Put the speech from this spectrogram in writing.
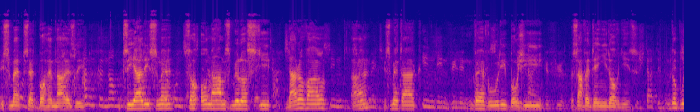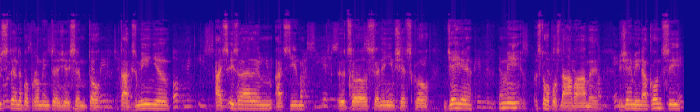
jsme před Bohem nalezli. Přijali jsme, co On nám z milosti daroval a jsme tak ve vůli Boží zavedení dovnitř. Dopuste nebo promiňte, že jsem to tak zmínil, ať s Izraelem, ať s tím, co se nyní všecko děje, my z toho poznáváme, že my na konci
